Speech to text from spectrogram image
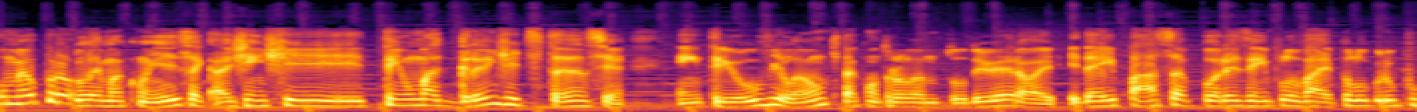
o meu problema com isso é que a gente tem uma grande distância entre o vilão que tá controlando tudo e o herói. E daí passa, por exemplo, vai pelo grupo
